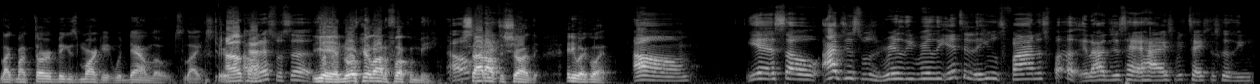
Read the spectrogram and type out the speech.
like my third biggest market with downloads. Like, seriously. oh, Okay. that's what's up. yeah, North Carolina fuck with me. Okay. Shout out to Charlotte. Anyway, go ahead. Um, yeah, so I just was really, really into it. He was fine as fuck, and I just had high expectations because he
